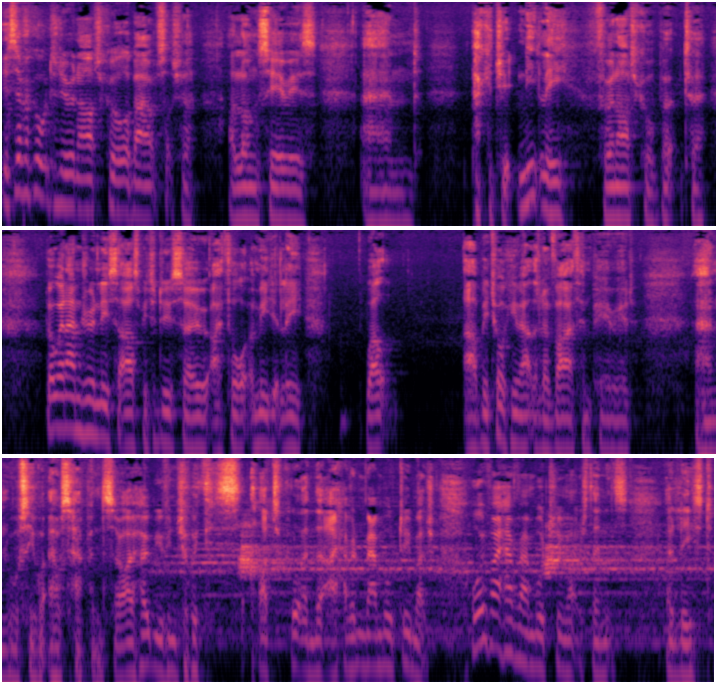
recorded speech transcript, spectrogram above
It's difficult to do an article about such a, a long series and package it neatly for an article, but uh, but when Andrew and Lisa asked me to do so, I thought immediately, well, I'll be talking about the Leviathan period, and we'll see what else happens. So I hope you've enjoyed this article and that I haven't rambled too much. Or if I have rambled too much, then it's at least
